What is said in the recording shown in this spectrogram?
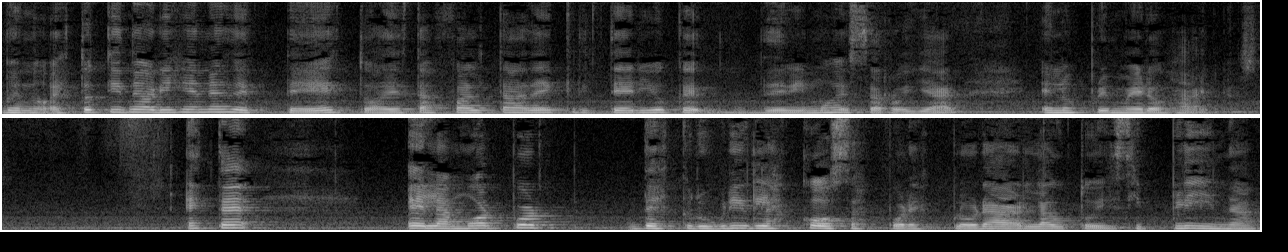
bueno, esto tiene orígenes de, esto, de esta falta de criterio que debimos desarrollar en los primeros años. Este, el amor por descubrir las cosas por explorar, la autodisciplina,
